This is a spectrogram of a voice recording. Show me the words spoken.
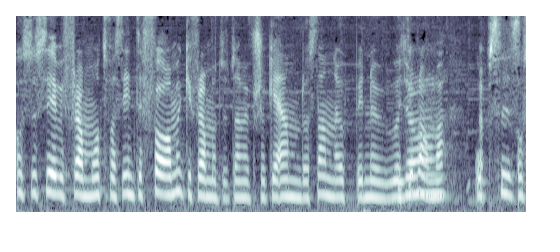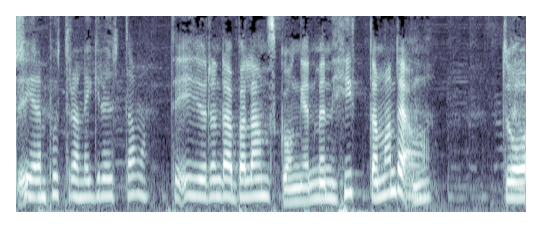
Och så ser vi framåt fast inte för mycket framåt utan vi försöker ändå stanna upp i nuet Ja, ibland va? ja, Och, precis. och se den puttrande grytan va? Det är ju den där balansgången. Men hittar man den, då,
